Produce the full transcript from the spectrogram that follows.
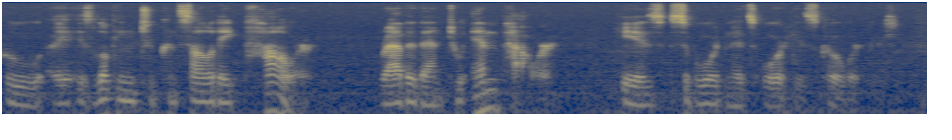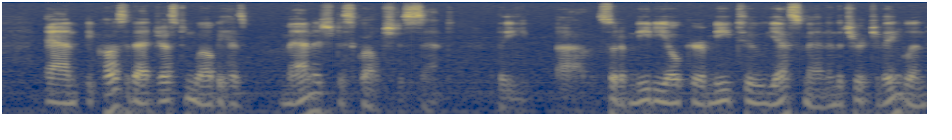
who is looking to consolidate power rather than to empower his subordinates or his co workers. And because of that, Justin Welby has managed to squelch dissent. The uh, sort of mediocre Me Too yes men in the Church of England,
